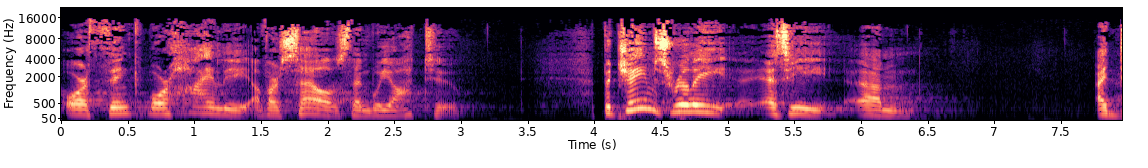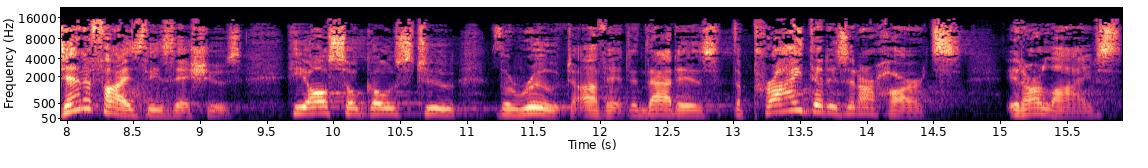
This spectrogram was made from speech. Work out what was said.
or think more highly of ourselves than we ought to. But James really, as he um, identifies these issues, he also goes to the root of it, and that is the pride that is in our hearts, in our lives,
